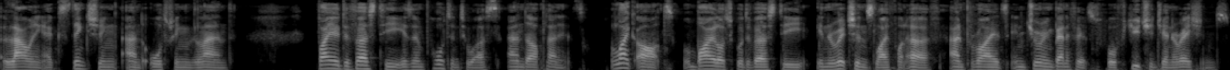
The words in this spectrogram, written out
allowing extinction and altering the land. Biodiversity is important to us and our planet. Like art, biological diversity enriches life on Earth and provides enduring benefits for future generations.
